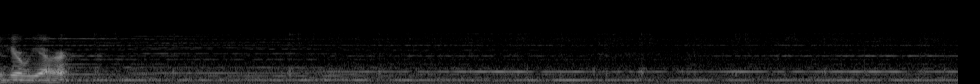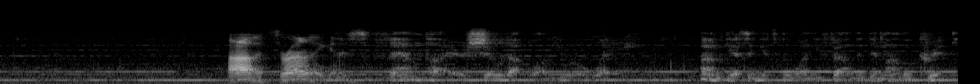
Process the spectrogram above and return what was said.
So here we are. Ah, it's Serana again. This vampire showed up while you were away. I'm guessing it's the one you found in Dimhollow Crypt.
